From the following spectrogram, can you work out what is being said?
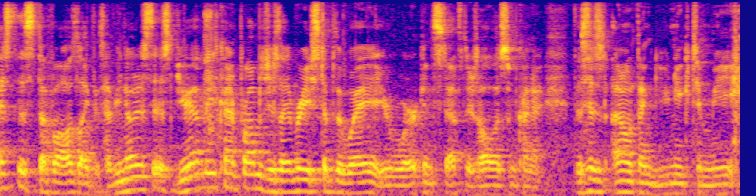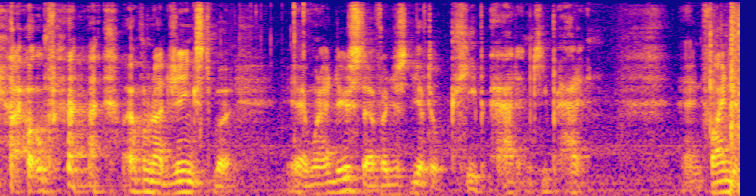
Is this stuff always like this? Have you noticed this? Do you have these kind of problems just every step of the way at your work and stuff? There's always some kind of, this is, I don't think unique to me. I hope, I hope I'm not jinxed, but yeah, when I do stuff, I just, you have to keep at it and keep at it and find it,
